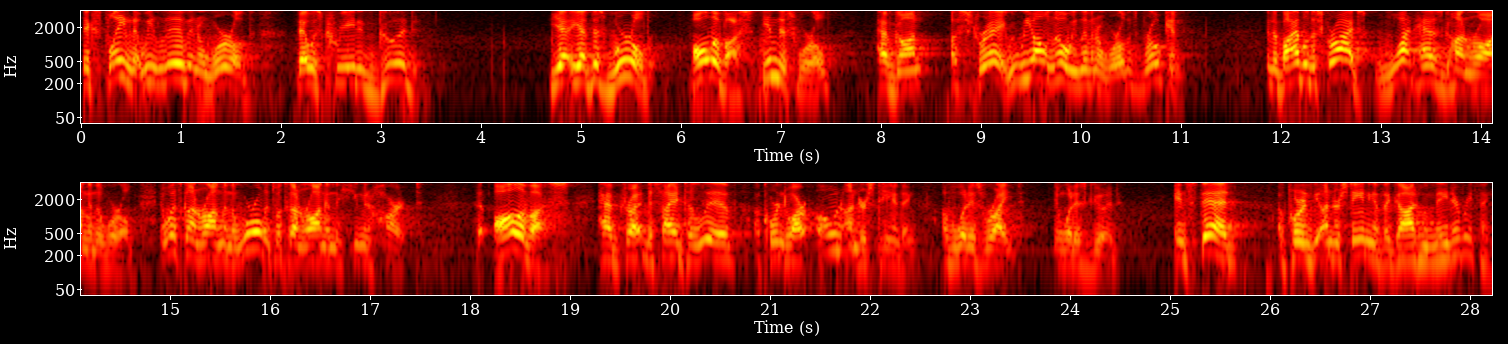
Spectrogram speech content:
explain that we live in a world that was created good. Yet, yet this world, all of us in this world, have gone astray. We, we all know we live in a world that's broken. And the Bible describes what has gone wrong in the world. And what's gone wrong in the world is what's gone wrong in the human heart. That all of us have tried, decided to live according to our own understanding of what is right and what is good, instead, according to the understanding of the God who made everything.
